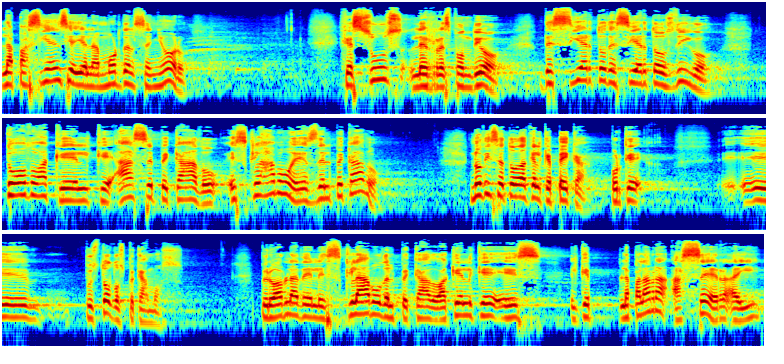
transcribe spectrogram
la paciencia y el amor del Señor. Jesús les respondió, de cierto, de cierto os digo, todo aquel que hace pecado, esclavo es del pecado. No dice todo aquel que peca, porque eh, pues todos pecamos. Pero habla del esclavo del pecado, aquel que es, el que, la palabra hacer ahí,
